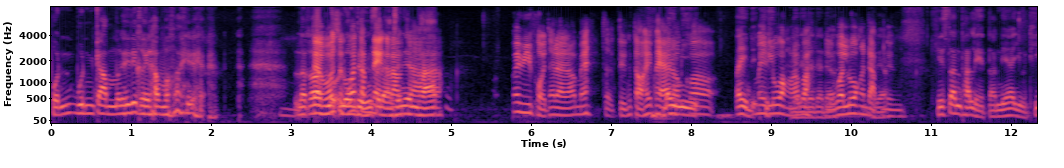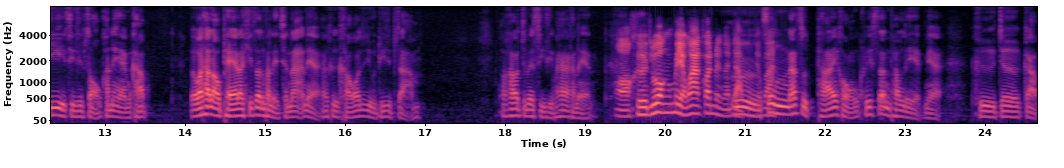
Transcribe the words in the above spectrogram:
ผลบุญกรรมอะไรที่เคยทำมาไว้เนี่ยแล้วก็แต่รู้สึกรวมว่าถึตำงแหน่งสนามเราเซนเจจะนพาร์คไม่มีผลอะไรแล้วไหมแต่ถึงต่อให้แพ้ไม่เรามีก็เอ้ยไม่ล่วงแล้วป่ะเดี๋ยหเดี๋รืยอว่าล่วงอันดับหนึ่งคริสตันพาเลตตอนเนี้ยอยู่ที่ 42 คะแนนครับแปลว่าถ้าเราแพ้แล้วคริสตันพาเลตชนะเนี่ย ก็คือเขาก็จะอยู่ที่ 13เพราะเขาจะเป็น 45 คะแนน อ๋อ คือร่วงไม่อย่างมากก็หนึ่งอันดับอืมใช่ปะซึ่งนัดสุดท้ายของคริสตัลพาเลซเนี่ย คือเจอกับ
